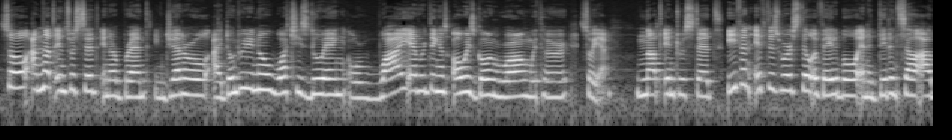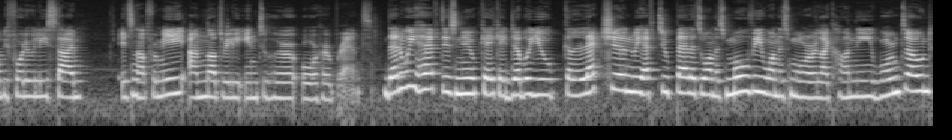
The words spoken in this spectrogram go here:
So I'm not interested in her brand in general. I don't really know what she's doing or why everything is always going wrong with her. So yeah, not interested. Even if this were still available and it didn't sell out before the release time, it's not for me. I'm not really into her or her brand. Then we have this new KKW collection. We have two palettes. One is mauvey, one is more like honey, warm toned.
